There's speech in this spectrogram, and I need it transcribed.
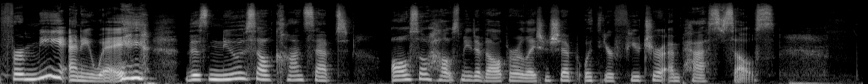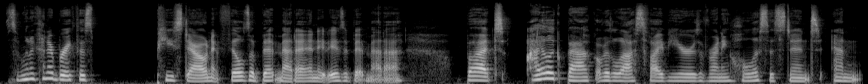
for me, anyway, this new self concept also helps me develop a relationship with your future and past selves. So I'm going to kind of break this piece down. It feels a bit meta and it is a bit meta. But I look back over the last five years of running Whole Assistant and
